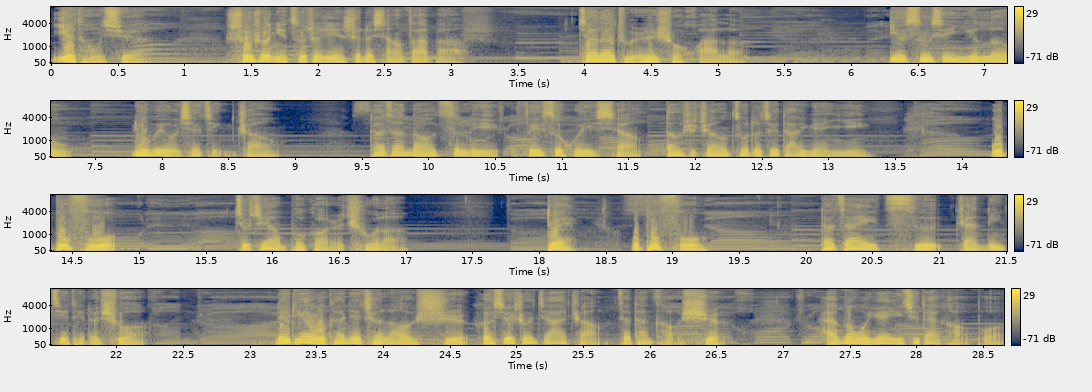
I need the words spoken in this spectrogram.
叶同学，说说你做这件事的想法吧。教导主任说话了。叶苏欣一愣，略微有些紧张。他在脑子里飞速回想当时这样做的最大原因。我不服，就这样破口而出了。对，我不服。他再一次斩钉截铁地说：“那天我看见陈老师和学生家长在谈考试，还问我愿意去代考不？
